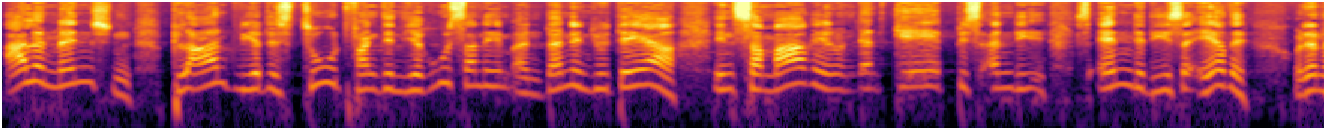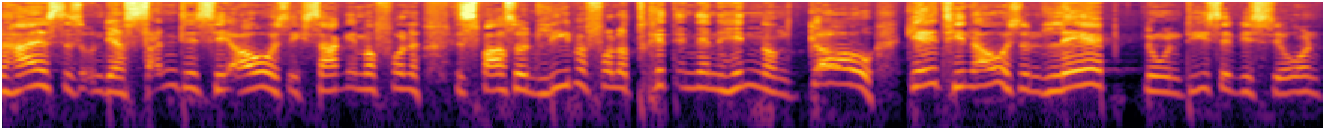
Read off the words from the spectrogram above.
allen Menschen, plant, wie er das tut, fangt in Jerusalem an, dann in Judäa, in Samarien und dann geht bis an die, das Ende dieser Erde. Und dann heißt es, und er sandte sie aus. Ich sage immer voll, das war so ein liebevoller Tritt in den Hintern. Go, geht hinaus und lebt nun diese Vision.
